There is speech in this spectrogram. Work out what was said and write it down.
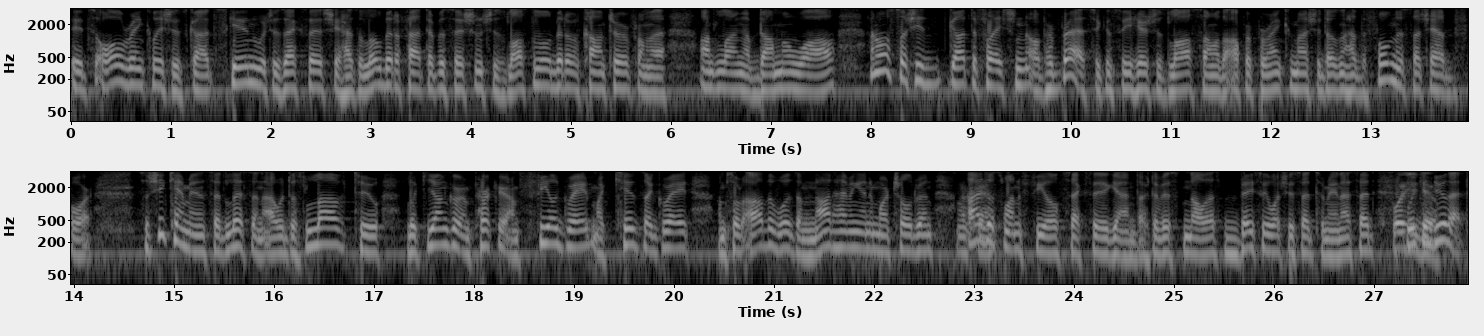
it's all wrinkly. She's got skin which is excess. She has a little bit of fat deposition. She's lost a little bit of contour from the underlying abdominal wall, and also she's got deflation of her breasts. You can see here she's lost some of the upper parenchyma. She doesn't have the fullness that she had before. So she came in and said, "Listen, I would just love to look younger and perkier. I feel great. My kids are great. I'm sort of out of the woods. I'm not having any more children. I just want to feel sexy again, Dr. Hvistendahl. That's basically what she said to me. And I said, So we can do? do that.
